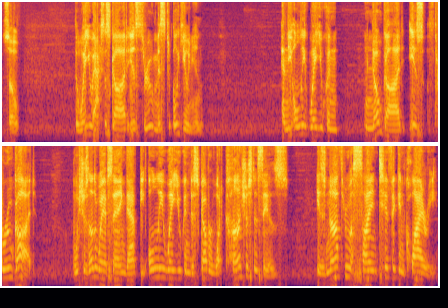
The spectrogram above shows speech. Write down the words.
So, the way you access God is through mystical union, and the only way you can know God is through God, which is another way of saying that the only way you can discover what consciousness is is not through a scientific inquiry,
